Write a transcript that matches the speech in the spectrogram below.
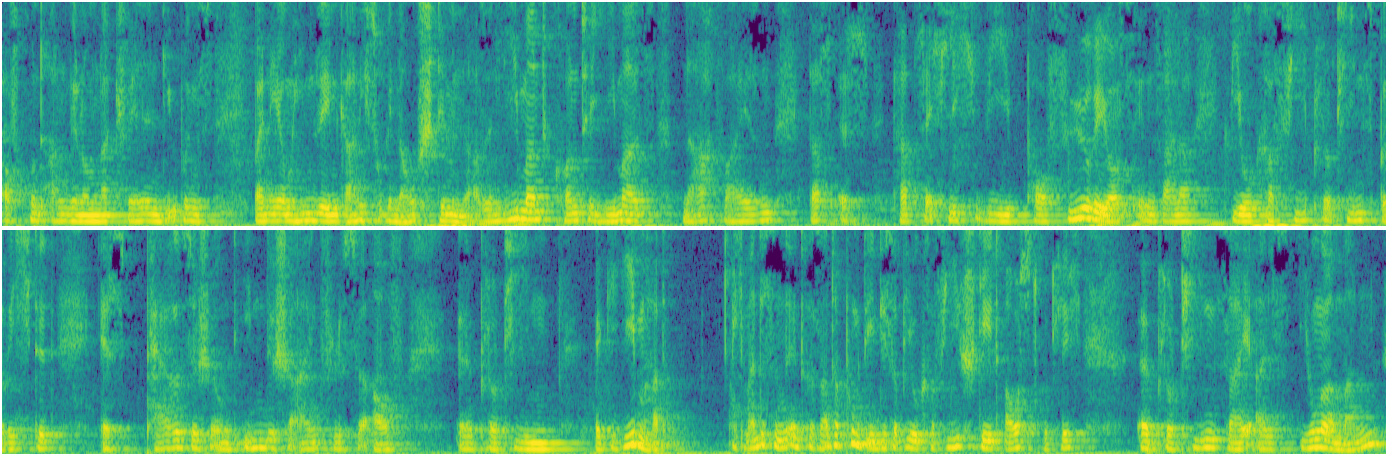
aufgrund angenommener Quellen, die übrigens bei näherem Hinsehen gar nicht so genau stimmen. Also niemand konnte jemals nachweisen, dass es tatsächlich, wie Porphyrios in seiner Biografie Plotins berichtet, es persische und indische Einflüsse auf äh, Plotin äh, gegeben hat. Ich meine, das ist ein interessanter Punkt. In dieser Biografie steht ausdrücklich, äh, Plotin sei als junger Mann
